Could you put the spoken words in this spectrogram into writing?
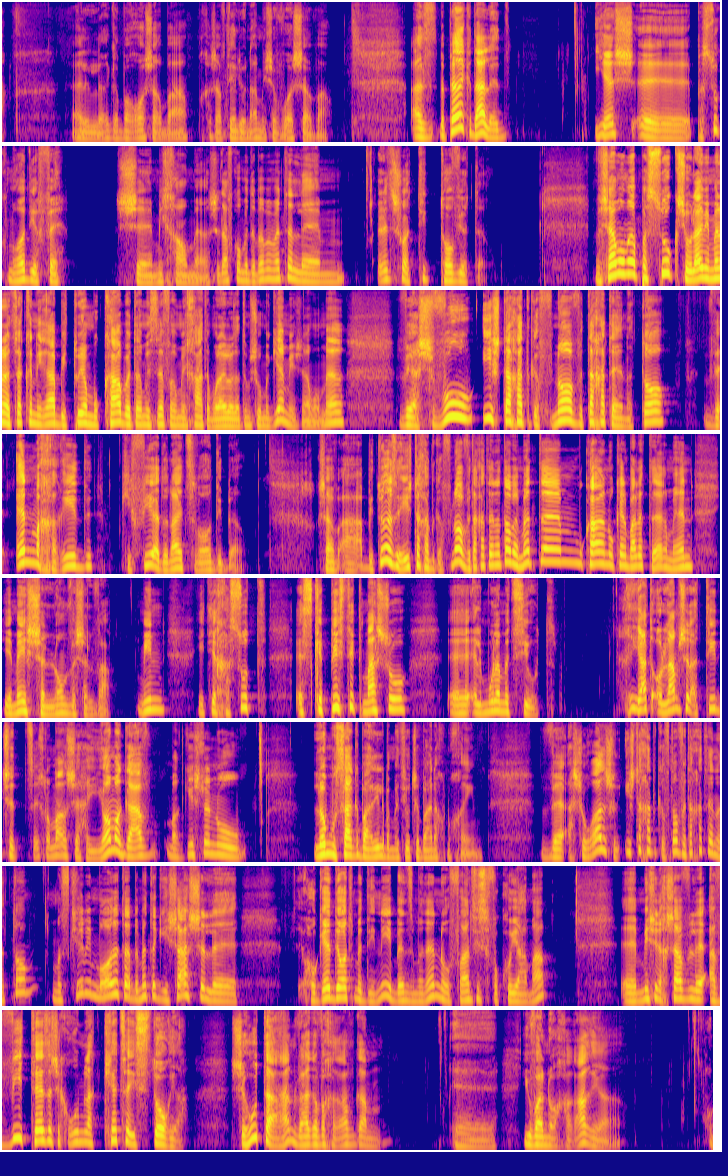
היה לי לרגע בראש ארבעה, חשבתי על יונה משבוע שעבר. אז בפרק ד' יש אה, פסוק מאוד יפה שמיכה אומר, שדווקא הוא מדבר באמת על, אה, על איזשהו עתיד טוב יותר. ושם הוא אומר פסוק שאולי ממנו יצא כנראה הביטוי המוכר ביותר מספר מיכה, אתם אולי לא ידעתם שהוא מגיע משם, הוא אומר, וישבו איש תחת גפנו ותחת תאנתו, ואין מחריד כפי אדוני צבאות דיבר. עכשיו, הביטוי הזה, איש תחת גפנו ותחת תאנתו, באמת אה, מוכר לנו, כן, בא לתאר מעין ימי שלום ושלווה. מין התייחסות אסקפיסטית משהו אה, אל מול המציאות. ראיית עולם של עתיד שצריך לומר שהיום אגב מרגיש לנו לא מושג בעליל במציאות שבה אנחנו חיים. והשורה הזו של איש תחת גפנו ותחת תאנתו מזכיר לי מאוד את באמת הגישה של אה, הוגה דעות מדיני בן זמננו, פרנסיס פוקויאמה, אה, מי שנחשב לאבי תזה שקוראים לה קץ ההיסטוריה. שהוא טען, ואגב אחריו גם אה, יובל נוח הררי,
